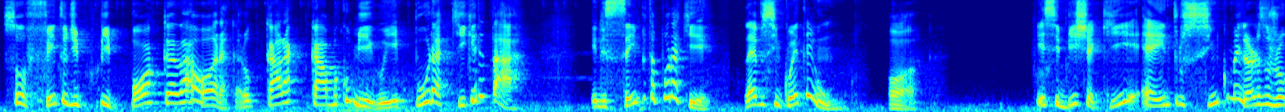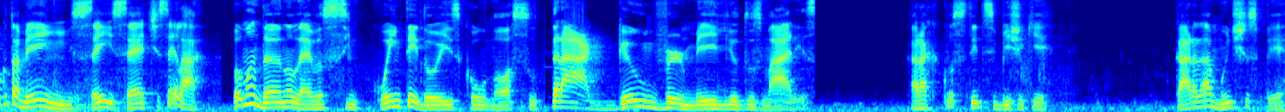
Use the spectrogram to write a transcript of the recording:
Sou feito de pipoca na hora, cara. O cara acaba comigo. E por aqui que ele tá. Ele sempre tá por aqui. Level 51. Ó. Esse bicho aqui é entre os 5 melhores do jogo também. 6, 7, sei lá. Vamos andando level 52 com o nosso dragão vermelho dos mares. Caraca, gostei desse bicho aqui. O cara dá muito XP.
